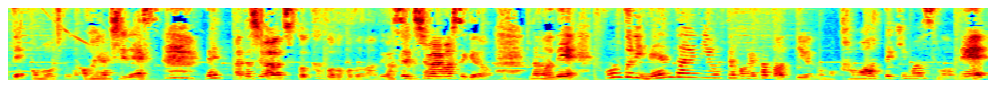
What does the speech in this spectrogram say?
って思う人が多いらしいです。ね、私はちょっと過去のことなんで忘れてしまいましたけど、なので、本当に年代によって褒め方っていうのも変わってきますので、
